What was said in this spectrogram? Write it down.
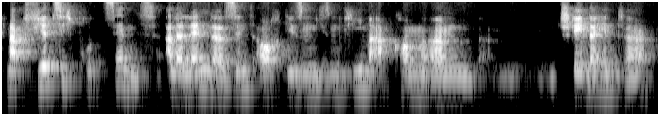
Knapp 40 Prozent aller Länder sind auch diesem, diesem Klimaabkommen ähm, stehen dahinter.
